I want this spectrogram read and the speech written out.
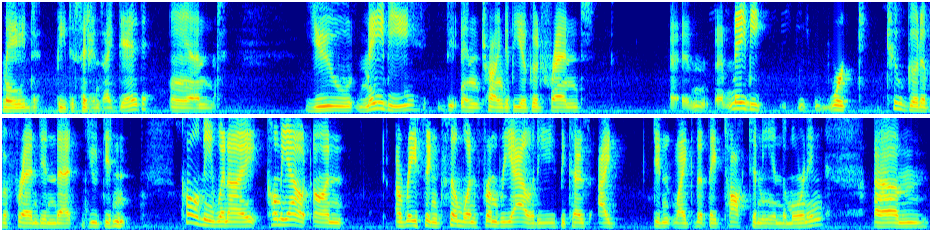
made the decisions i did and you maybe in trying to be a good friend uh, maybe were t- too good of a friend in that you didn't call me when i call me out on erasing someone from reality because i didn't like that they talked to me in the morning um,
